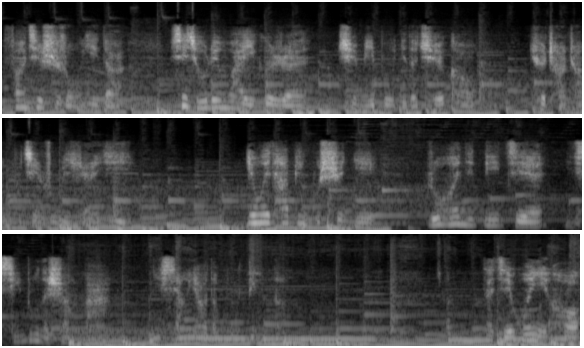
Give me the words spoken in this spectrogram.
放弃是容易的，希求另外一个人去弥补你的缺口，却常常不尽如人意，因为他并不是你。如何你理解你心中的伤疤，你想要的补丁呢？在结婚以后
